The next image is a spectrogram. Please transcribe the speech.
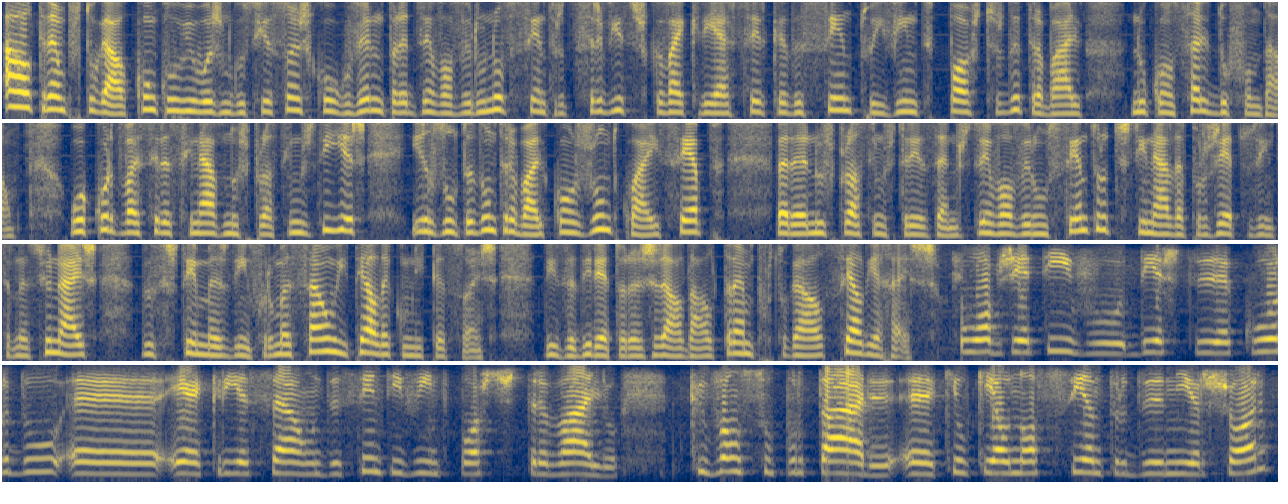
A Altran Portugal concluiu as negociações com o Governo para desenvolver um novo centro de serviços que vai criar cerca de 120 postos de trabalho no Conselho do Fundão. O acordo vai ser assinado nos próximos dias e resulta de um trabalho conjunto com a ICEP para, nos próximos três anos, desenvolver um centro destinado a projetos internacionais de sistemas de informação e telecomunicações, diz a diretora-geral da Altran Portugal, Célia Reis. O objetivo deste acordo uh, é a criação de 120 postos de trabalho que vão suportar uh, aquilo que é o nosso centro de nearshore.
